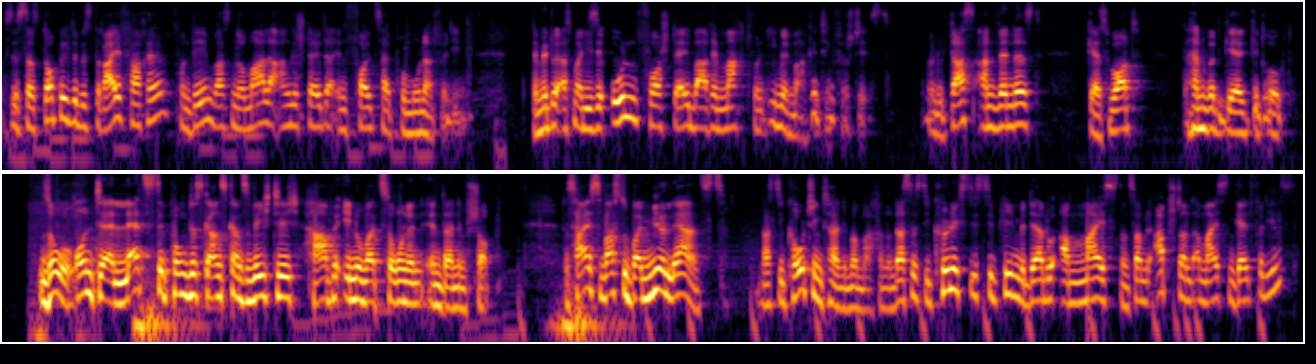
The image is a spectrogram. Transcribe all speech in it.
Das ist das Doppelte bis Dreifache von dem, was ein normaler Angestellter in Vollzeit pro Monat verdient. Damit du erstmal diese unvorstellbare Macht von E-Mail-Marketing verstehst. Und wenn du das anwendest, guess what? Dann wird Geld gedruckt. So, und der letzte Punkt ist ganz, ganz wichtig. Habe Innovationen in deinem Shop. Das heißt, was du bei mir lernst, was die Coaching-Teilnehmer machen. Und das ist die Königsdisziplin, mit der du am meisten, und zwar mit Abstand am meisten Geld verdienst.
